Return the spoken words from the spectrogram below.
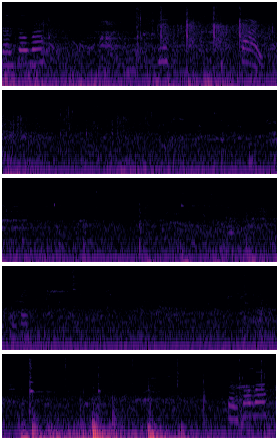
Service over. Six, five. Service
